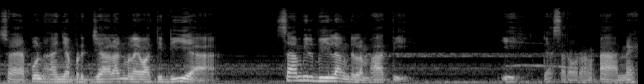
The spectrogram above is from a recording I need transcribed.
Saya pun hanya berjalan melewati dia Sambil bilang dalam hati Ih, dasar orang aneh.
